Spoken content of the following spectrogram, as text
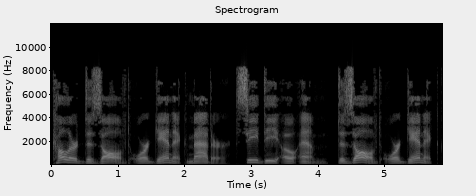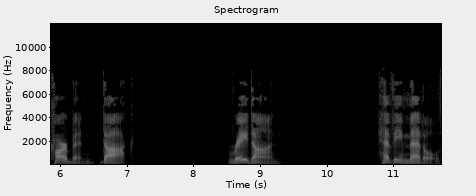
colored dissolved organic matter CDOM, dissolved organic carbon DOC, radon. Heavy metals.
